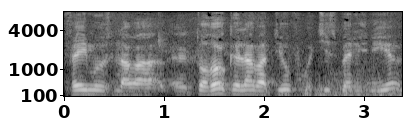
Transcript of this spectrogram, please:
famous lava, uh, Todoque lava tube, which is very near.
